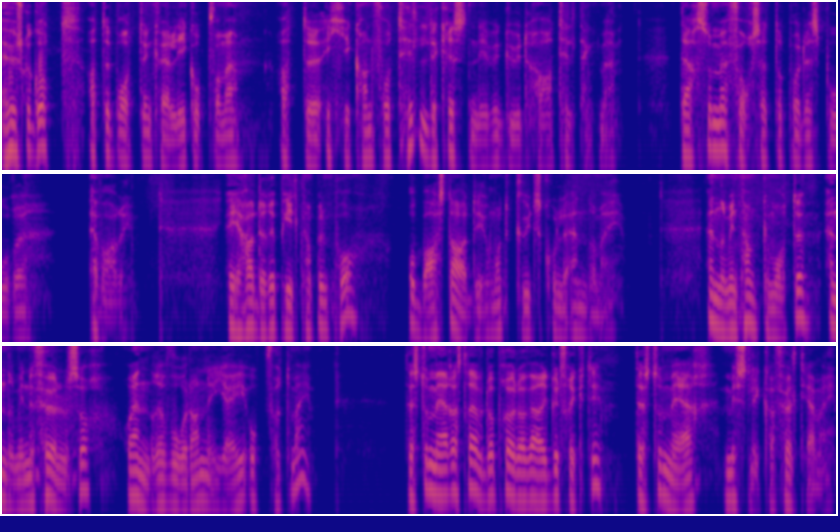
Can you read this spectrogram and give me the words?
Jeg husker godt at det brått en kveld gikk opp for meg at jeg ikke kan få til det kristenlivet Gud har tiltenkt meg, dersom jeg fortsetter på det sporet jeg var i. Jeg hadde repeat-knappen på og ba stadig om at Gud skulle endre meg. Endre min tankemåte, endre mine følelser og endre hvordan jeg oppførte meg. Desto mer jeg strevde og prøvde å være gudfryktig, desto mer mislykka følte jeg meg.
